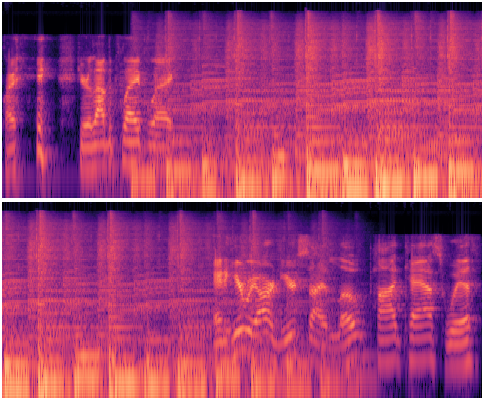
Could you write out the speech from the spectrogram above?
Play. You're allowed to play. Play. And here we are, Nearside Low podcast with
